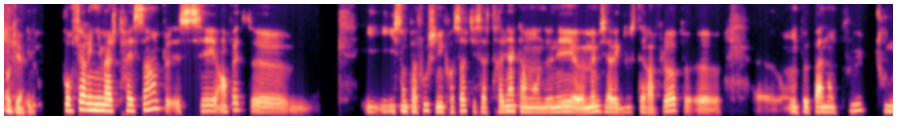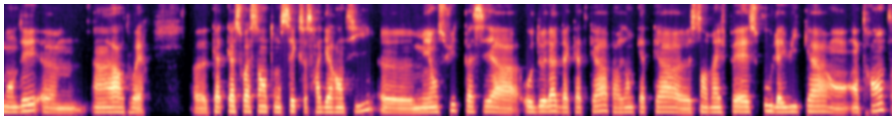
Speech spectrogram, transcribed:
OK. et donc pour faire une image très simple, c'est en fait, ils ils sont pas fous chez Microsoft, ils savent très bien qu'à un moment donné, même si avec 12 teraflops, heu, on peut pas non plus tout demander, à un hardware. Heu, 4K 60, on sait que ce sera garanti, mais ensuite passer à au-delà de la 4K, par exemple 4K, heu, 120 FPS ou la 8K en en 30,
